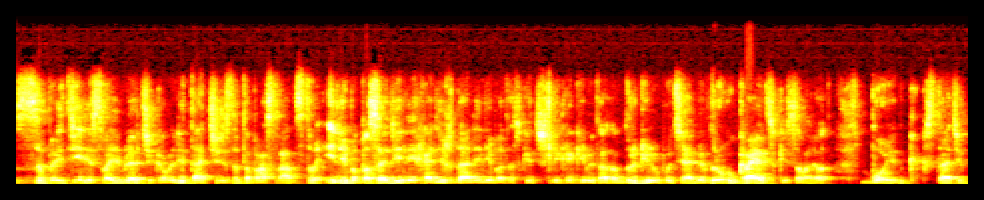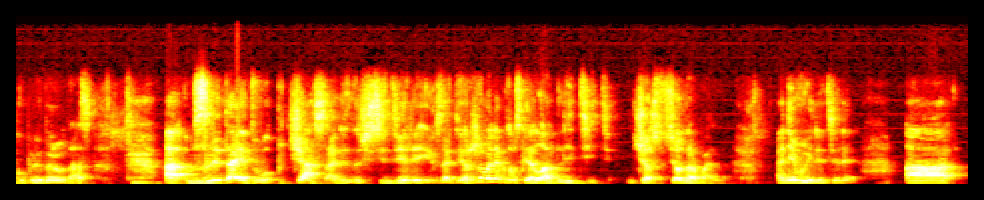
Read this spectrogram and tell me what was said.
запретили своим летчикам летать через это пространство, и либо посадили их, они ждали, либо, так сказать, шли какими-то там другими путями. Вдруг украинский самолет, Боинг, кстати, купленный у нас, а взлетает в час, они, значит, сидели, их задерживали, а потом сказали, ладно, летите, сейчас все нормально. Они вылетели, а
